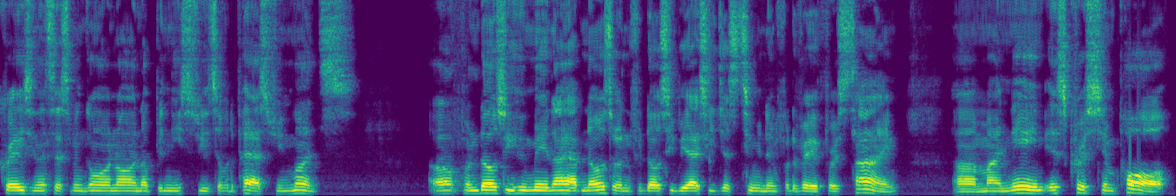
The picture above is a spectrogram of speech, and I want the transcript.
craziness that's been going on up in these streets over the past few months. Uh, from those of you who may not have noticed, and for those who actually just tuned in for the very first time, uh, my name is Christian Paul,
